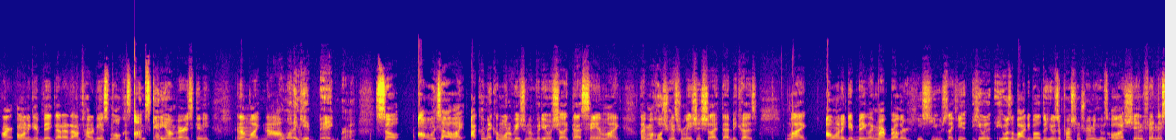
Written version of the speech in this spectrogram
I, I want to get big, da, da, da. I'm tired of being small because I'm skinny. I'm very skinny. And I'm like, nah, I want to get big, bro. So, I want y'all, like, I could make a motivational video and shit like that saying, like, like my whole transformation shit like that because, like, I want to get big. Like my brother, he's huge. Like he he was he was a bodybuilder. He was a personal trainer. He was all that shit in fitness.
